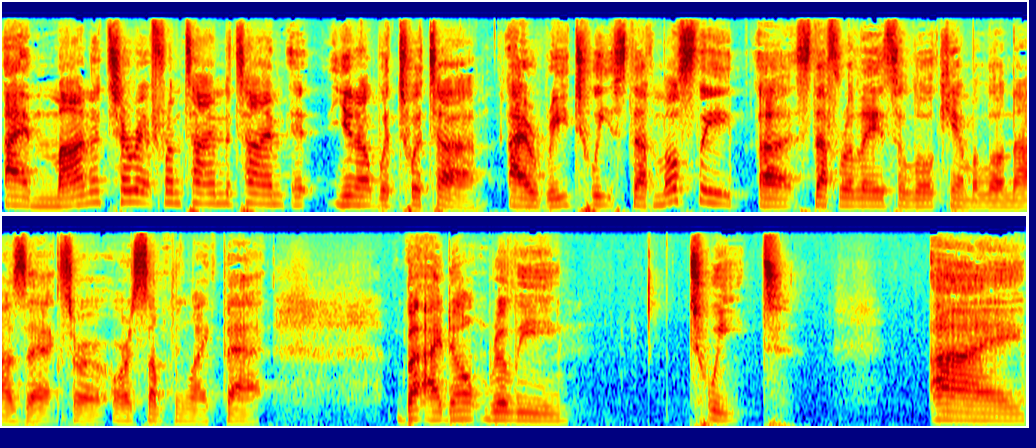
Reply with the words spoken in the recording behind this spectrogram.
I monitor it from time to time. It, you know, with Twitter, I retweet stuff, mostly uh, stuff related to Lil Kim or Lil Nas X or or something like that. But I don't really tweet. I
